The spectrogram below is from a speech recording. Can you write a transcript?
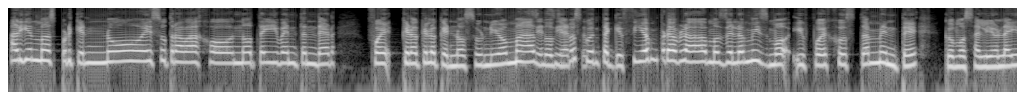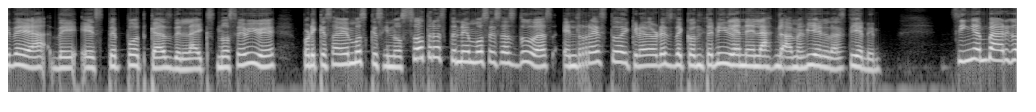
alguien más porque no es su trabajo, no te iba a entender. Fue, creo que lo que nos unió más, Sí, nos dimos cuenta que siempre hablábamos de lo mismo y fue justamente como salió la idea de este podcast de Likes No Se Vive, porque sabemos que si nosotras tenemos esas dudas, el resto de creadores de contenido las también las tienen. Sin embargo,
